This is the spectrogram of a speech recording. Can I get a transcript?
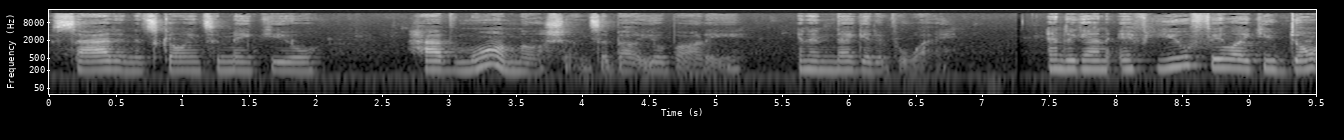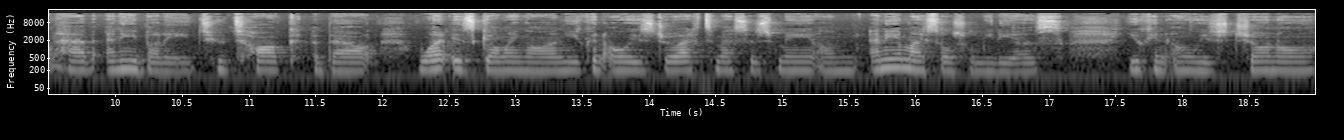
sad and it's going to make you have more emotions about your body in a negative way. And again, if you feel like you don't have anybody to talk about what is going on, you can always direct message me on any of my social medias. You can always journal.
